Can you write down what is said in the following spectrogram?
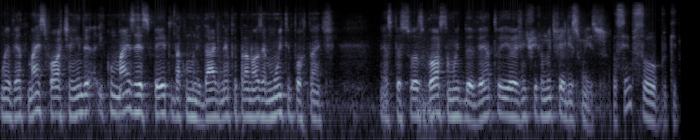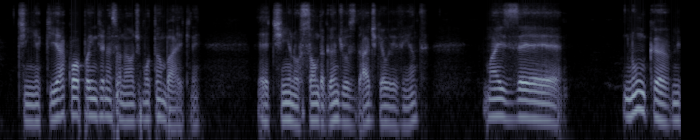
um evento mais forte ainda e com mais respeito da comunidade, né, porque para nós é muito importante. As pessoas gostam muito do evento e a gente fica muito feliz com isso. Eu sempre soube que tinha aqui a Copa Internacional de Mountain né? É, tinha noção da grandiosidade que é o evento, mas é, nunca me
